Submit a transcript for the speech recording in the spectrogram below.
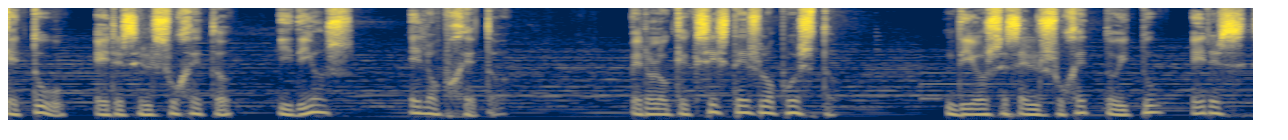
Que tú eres el sujeto y Dios el objeto. Pero lo que existe es lo opuesto. Dios es el sujeto y tú eres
